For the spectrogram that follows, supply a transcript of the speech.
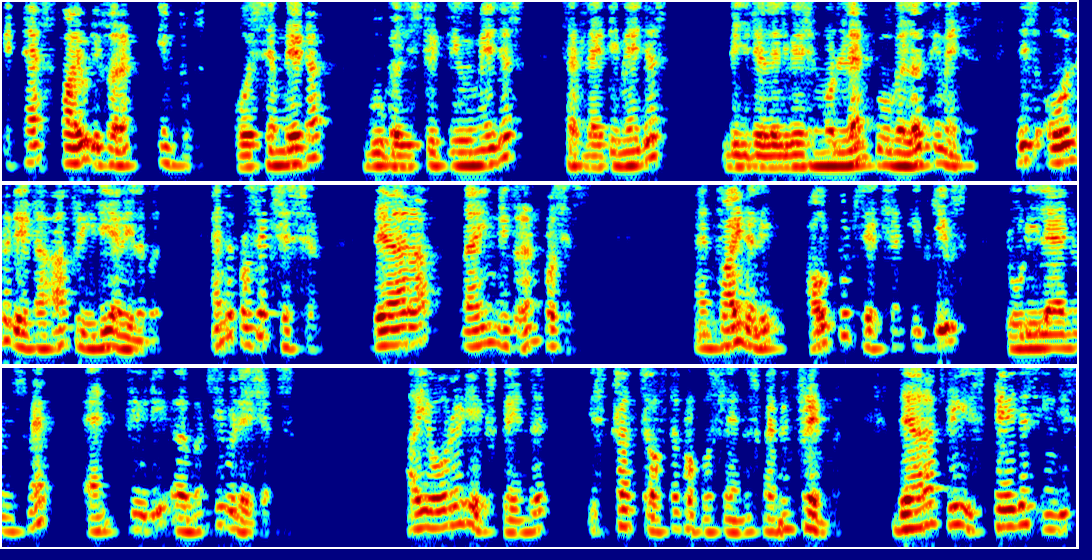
it has five different inputs, OSM data, Google Street View images, satellite images, digital elevation model, and Google Earth images. This all the data are freely available. And the process section, there are nine different processes. And finally, output section, it gives 2D land use map and 3D urban simulations. I already explained the structure of the proposed land use mapping framework. There are three stages in this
